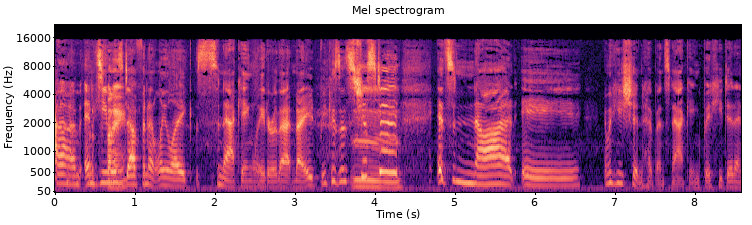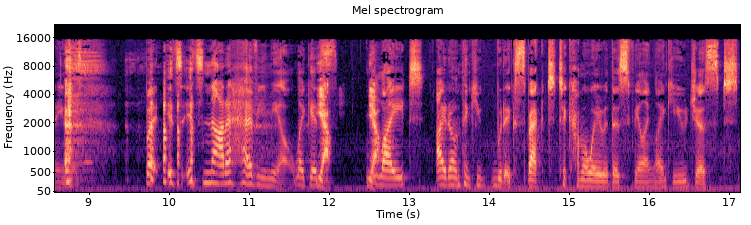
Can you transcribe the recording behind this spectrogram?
Um, and That's he funny. was definitely like snacking later that night because it's just a, it's not a, I mean, he shouldn't have been snacking, but he did anyways. but it's, it's not a heavy meal. Like it's Yeah. Yeah. light. I don't think you would expect to come away with this feeling like you just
